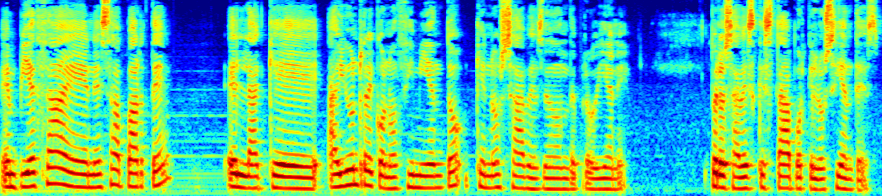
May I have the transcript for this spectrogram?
empieza en esa parte en la que hay un reconocimiento que no sabes de dónde proviene, pero sabes que está porque lo sientes.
